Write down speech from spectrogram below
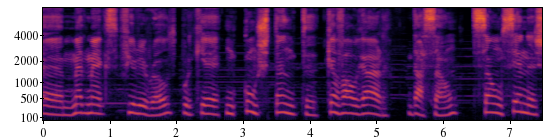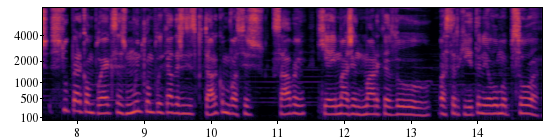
uh, Mad Max Fury Road, porque é um constante cavalgar da ação. São cenas super complexas, muito complicadas de executar, como vocês sabem, que é a imagem de marca do Buster Keaton. Ele é uma pessoa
